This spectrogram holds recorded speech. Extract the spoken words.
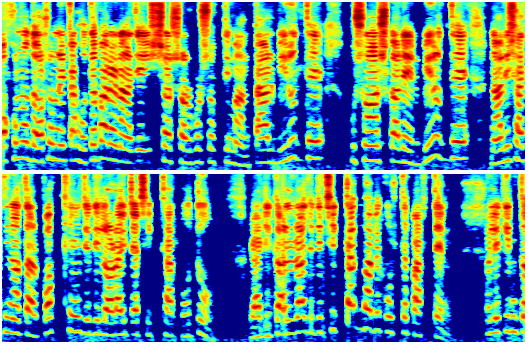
কখনো দর্শন এটা হতে পারে না যে ঈশ্বর সর্বশক্তিমান। তার বিরুদ্ধে, কুসংস্কারের বিরুদ্ধে নারী স্বাধীনতার পক্ষে যদি লড়াইটা ঠিকঠাক হতো, রাডিকালরা যদি ঠিকঠাক ভাবে করতে পারতেন, তাহলে কিন্তু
